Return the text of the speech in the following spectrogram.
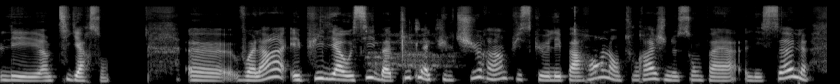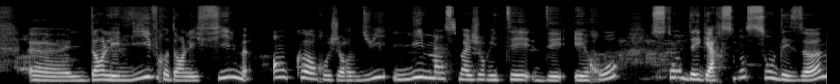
un petit garçon. Voilà. Et puis il y a aussi bah, toute la culture, hein, puisque les parents, l'entourage ne sont pas les seuls. dans les livres, dans les films, encore aujourd'hui, l'immense majorité des héros sont des garçons, sont des hommes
